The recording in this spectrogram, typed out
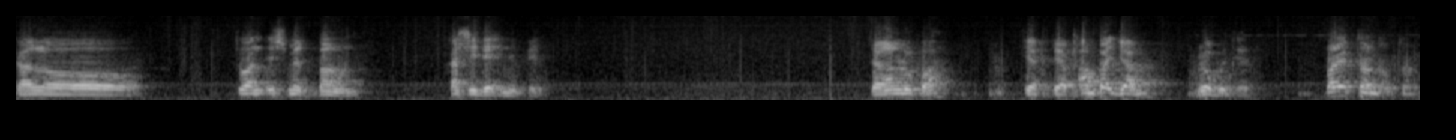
Kalau Tuan Ismet bangun, kasih dia ini pil. Jangan lupa, tiap-tiap 4 jam, dua butir. baik Tuan Doktor.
